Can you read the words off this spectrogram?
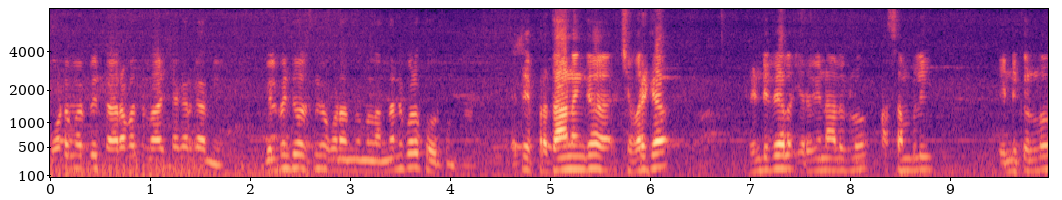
కూటమి అభ్యర్థి తారాపతి రాజశేఖర్ గారిని గెలిపించవలసిందిగా కూడా మిమ్మల్ని అందరినీ కూడా కోరుకుంటున్నాను. అయితే ప్రధానంగా చివరిగా రెండు వేల ఇరవై నాలుగులో అసెంబ్లీ ఎన్నికల్లో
